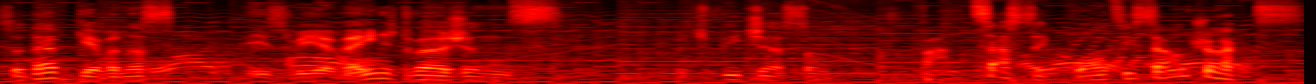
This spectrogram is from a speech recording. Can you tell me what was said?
so they've given us these rearranged versions, which feature some fantastic quality soundtracks.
